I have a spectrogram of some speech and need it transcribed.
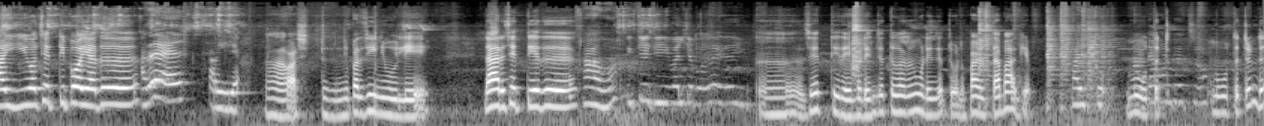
അയ്യോ ചെത്തിപ്പോയത് ആ വഷ്ട ഇനിയിപ്പത് ചീഞ്ഞു പോവില്ലേ? ഇതാര് ചെത്തിയത്? ചെത്തിയതേ. ഇവിടെയും ചെത്ത് വേണം ഇവിടെയും ചെത്ത് വേണം പഴുത്ത ഭാഗ്യം. മൂത്തിട്ട്. മൂത്തിട്ടുണ്ട്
